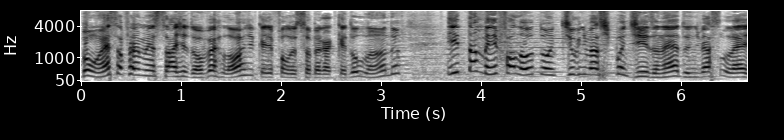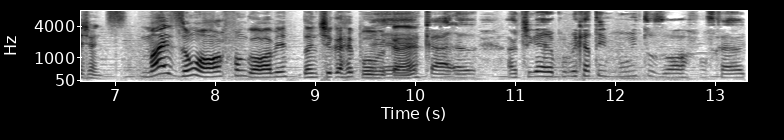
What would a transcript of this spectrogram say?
Bom, essa foi a mensagem do Overlord, que ele falou sobre a HQ do Lando. E também falou do antigo universo expandido, né? Do universo Legends. Mais um órfão Gob da antiga República, é, né? cara, a antiga República tem muitos órfãos, cara.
